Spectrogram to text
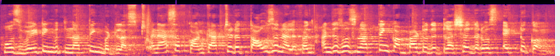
who was waiting with nothing but lust. And Asaf Khan captured a thousand elephants and this was nothing compared to the treasure that was yet to come.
